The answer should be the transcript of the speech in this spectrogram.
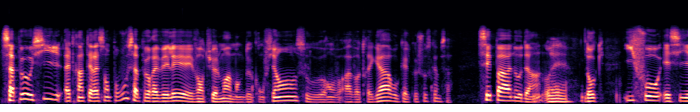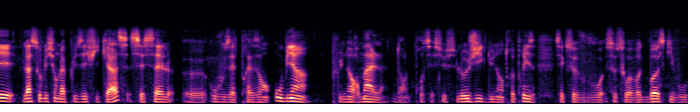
Ça peut aussi être intéressant pour vous, ça peut révéler éventuellement un manque de confiance ou à votre égard ou quelque chose comme ça c'est pas anodin. Donc, il faut essayer la solution la plus efficace, c'est celle euh, où vous êtes présent, ou bien plus normale dans le processus logique d'une entreprise, c'est que ce, soit votre boss qui vous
